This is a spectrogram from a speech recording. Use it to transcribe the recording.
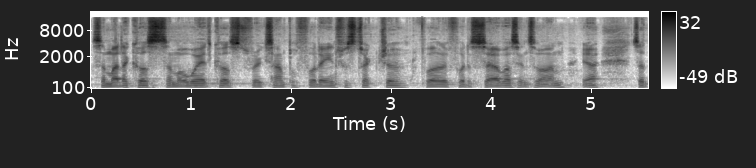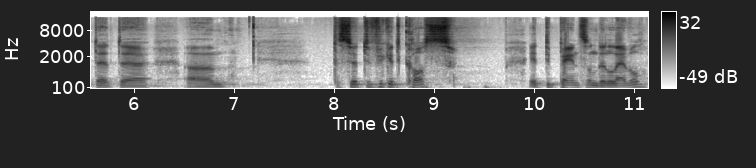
some other costs, some overhead costs, for example, for the infrastructure, for for the servers, and so on. Yeah, so that uh, um, the certificate costs. It depends on the level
